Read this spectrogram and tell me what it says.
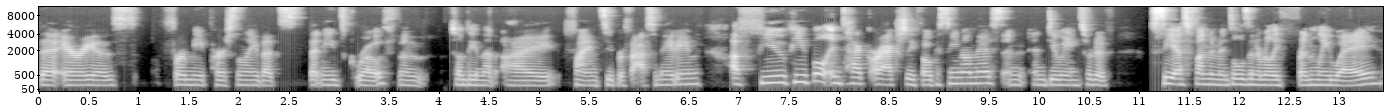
the areas for me personally that's that needs growth and something that I find super fascinating. A few people in tech are actually focusing on this and, and doing sort of CS fundamentals in a really friendly way.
